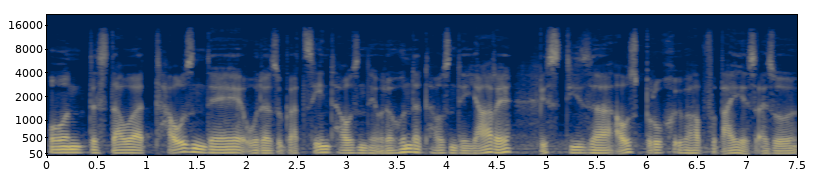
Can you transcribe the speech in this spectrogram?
und das dauert Tausende oder sogar Zehntausende oder Hunderttausende Jahre, bis dieser Ausbruch überhaupt vorbei ist. Also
